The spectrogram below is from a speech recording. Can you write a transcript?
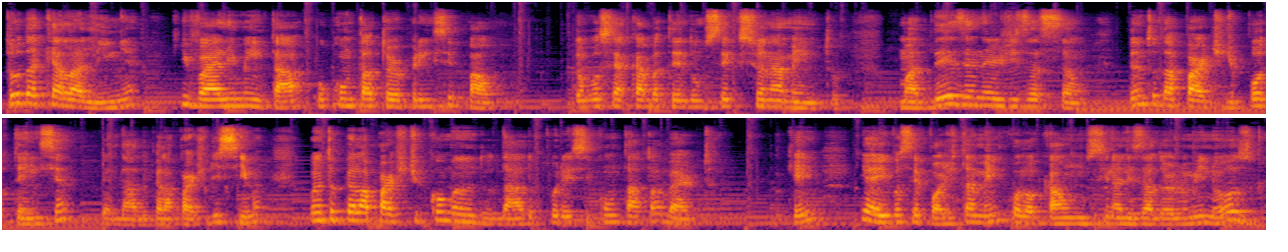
toda aquela linha que vai alimentar o contator principal. Então você acaba tendo um seccionamento, uma desenergização, tanto da parte de potência, dado pela parte de cima, quanto pela parte de comando, dado por esse contato aberto. ok? E aí você pode também colocar um sinalizador luminoso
